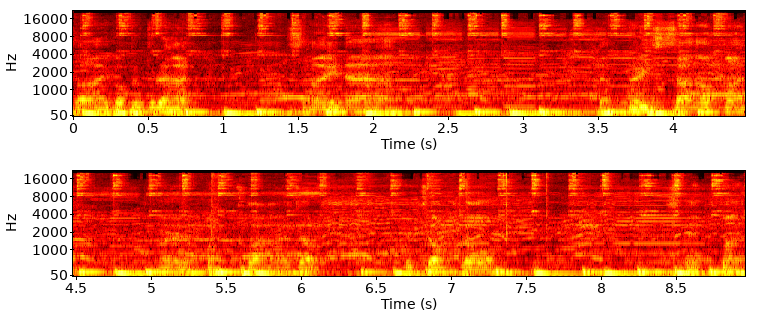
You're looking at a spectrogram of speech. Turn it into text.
ซ้ายของเพชรพุทธหัสซ้ายหน้าดักด้วยซ้ายหมัดเอ้ยหมัดขวาครับเป็นช่องจอมแสงหมัด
